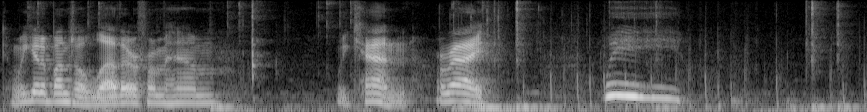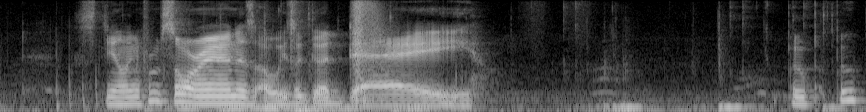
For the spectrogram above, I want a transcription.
Can we get a bunch of leather from him? We can. Hooray. Whee! Stealing from Soaryn is always a good day. Boop, boop.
